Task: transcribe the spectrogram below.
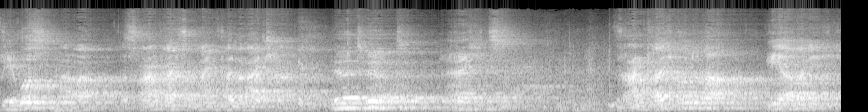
Wir wussten aber, dass Frankreich zum Einfall bereitstand. Hört, hört. Rechts. Frankreich konnte warten, wir aber nicht.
